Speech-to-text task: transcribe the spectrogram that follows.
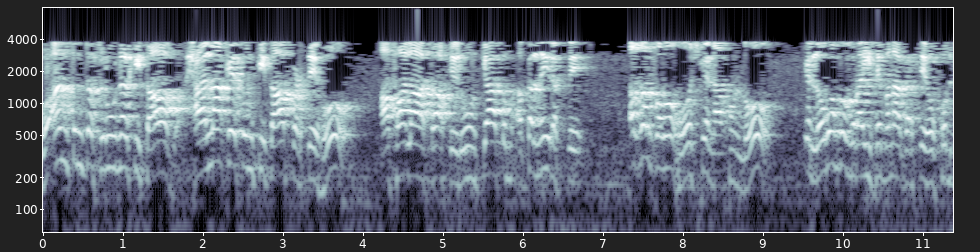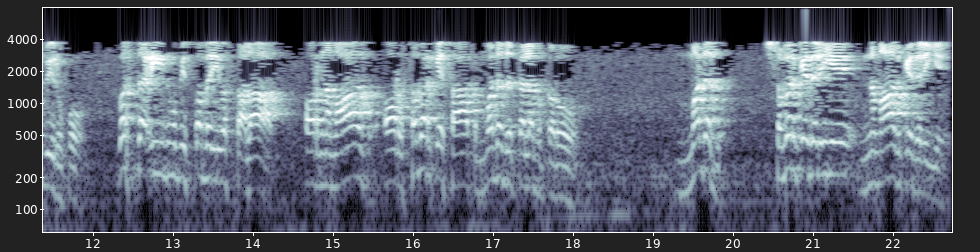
وہ ان تم تسرون کتاب حالانکہ تم کتاب پڑھتے ہو۔ افالا ساخلون کیا تم عقل نہیں رکھتے؟ عقل کرو، ہوش کے ناخن لو کہ لوگوں کو برائی سے منع کرتے ہو، خود بھی رکو۔ بس تعین بصبری اور نماز اور صبر کے ساتھ مدد طلب کرو۔ مدد صبر کے ذریعے، نماز کے ذریعے۔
